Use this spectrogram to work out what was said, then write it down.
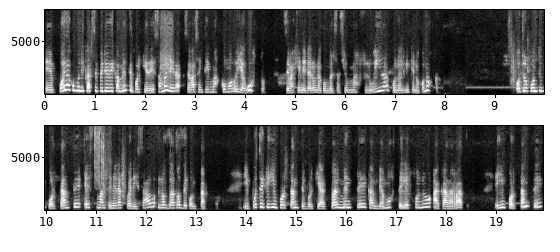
eh, pueda comunicarse periódicamente porque de esa manera se va a sentir más cómodo y a gusto. Se va a generar una conversación más fluida con alguien que no conozca. Otro punto importante es mantener actualizados los datos de contacto. Y puesto que es importante porque actualmente cambiamos teléfono a cada rato. Es importante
